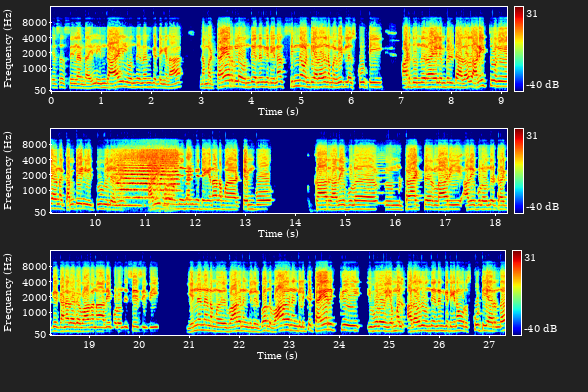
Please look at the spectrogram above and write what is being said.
எஸ் எஸ் சீலாண்ட் ஆயில் இந்த ஆயில் வந்து என்னன்னு கேட்டீங்கன்னா நம்ம டயர்ல வந்து என்னன்னு கேட்டீங்கன்னா சின்ன வண்டி அதாவது நம்ம வீட்டுல ஸ்கூட்டி அடுத்து வந்து ராயல் என்ஃபீல்டு அதாவது அனைத்து வகையான கம்பெனி டூ வீலர் அதே போல வந்து என்னன்னு கேட்டீங்கன்னா நம்ம டெம்போ கார் அதே போல டிராக்டர் லாரி அதே போல வந்து ட்ரக்கு கனரக வாகனம் அதே போல வந்து சேசிபி என்னென்ன நம்ம வாகனங்கள் இருக்கோ அந்த வாகனங்களுக்கு டயருக்கு இவ்வளவு எம்எல் அதாவது வந்து என்னன்னு கேட்டீங்கன்னா ஒரு ஸ்கூட்டியா இருந்தா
